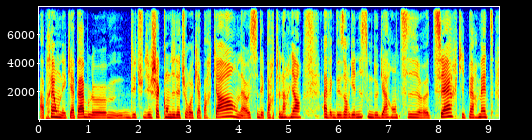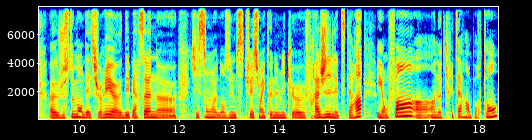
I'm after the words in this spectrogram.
Après, on est capable euh, d'étudier chaque candidature au cas par cas. On a aussi des partenariats avec des organismes de garantie tiers qui permettent justement d'assurer des personnes qui sont dans une situation économique fragile, etc. Et enfin, un, un autre critère important,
